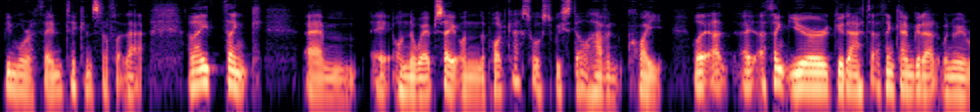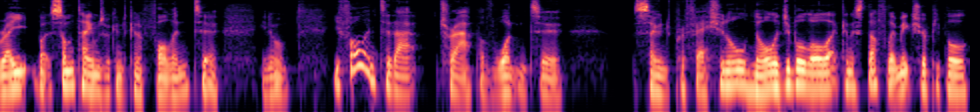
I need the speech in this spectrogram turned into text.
being more authentic, and stuff like that. And I think um, eh, on the website on the podcast host, we still haven't quite. Well, I, I think you're good at it. I think I'm good at it when we write, but sometimes we can kind of fall into, you know, you fall into that trap of wanting to sound professional, knowledgeable, all that kind of stuff. Like make sure people,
